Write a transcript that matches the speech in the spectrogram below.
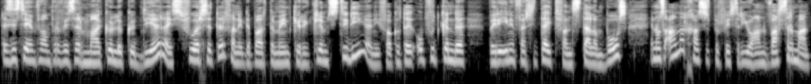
Dis die stem van professor Michael Lekodeer, hy's voorsitter van die departement kurrikulumstudie in die fakulteit opvoedkunde by die Universiteit van Stellenbosch en ons ander gas is professor Johan Wasserman,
